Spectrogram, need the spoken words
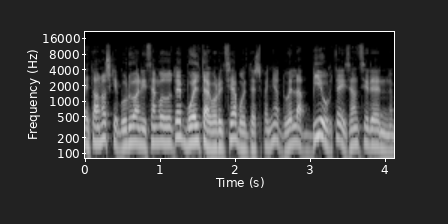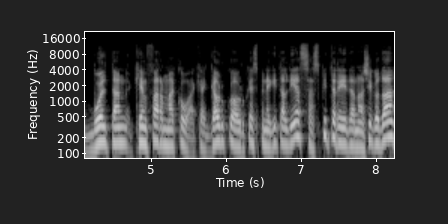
Eta noski, buruan izango dute, buelta gorritzea, buelta Espainia, duela bi urte izan ziren bueltan Ken Farmakoak. Gaurko aurkezpen egitaldia, zazpiterrietan hasiko da,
